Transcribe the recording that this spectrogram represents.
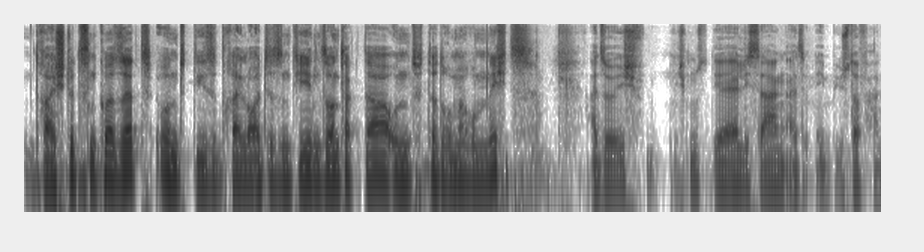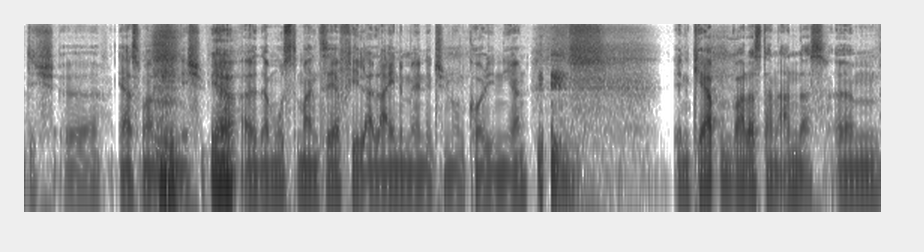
drei Stützen-Korsett und diese drei Leute sind jeden Sonntag da und da drumherum nichts. Also ich, ich muss dir ehrlich sagen, also in Büstorf hatte ich äh, erstmal wenig. ja. ja? Also da musste man sehr viel alleine managen und koordinieren. In Kerpen war das dann anders. Ähm,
